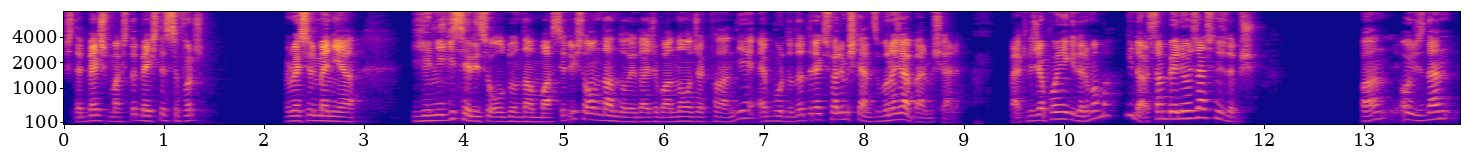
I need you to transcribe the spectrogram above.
işte 5 maçta 5'te 0 WrestleMania yenilgi serisi olduğundan bahsediyor. İşte ondan dolayı da acaba ne olacak falan diye. E burada da direkt söylemiş kendisi. Buna cevap vermiş yani. Belki de Japonya'ya giderim ama gidersem beni özlersiniz demiş. Falan. O yüzden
